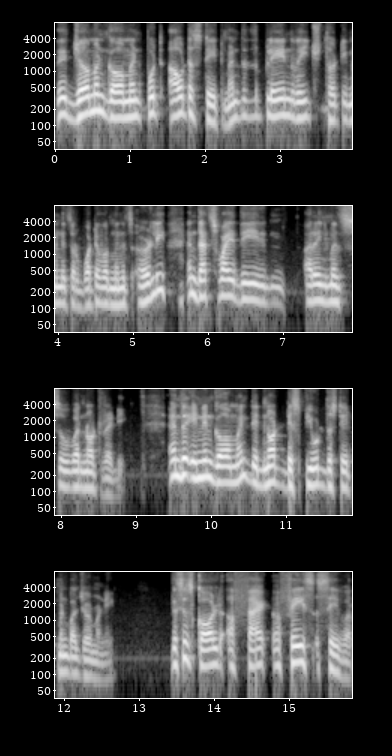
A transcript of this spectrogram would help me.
The german government put out a statement that the plane reached 30 minutes or whatever minutes early and that's why the arrangements were not ready. And the indian government did not dispute the statement by germany. This is called a, fa- a face saver.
